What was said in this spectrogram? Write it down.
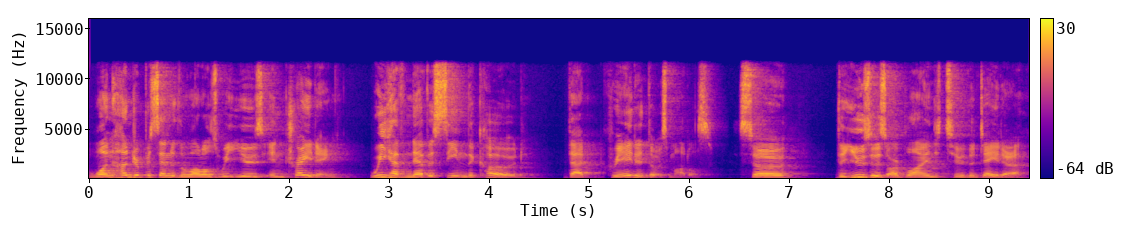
100% of the models we use in trading, we have never seen the code that created those models. So the users are blind to the data,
